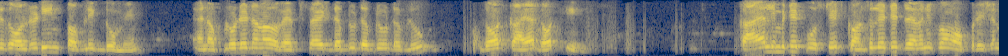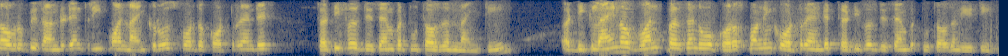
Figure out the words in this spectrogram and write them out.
is already in public domain and uploaded on our website www.kaya.in. Kaya Limited posted consolidated revenue from operation of rupees 103.9 crores for the quarter ended 31st December 2019 a decline of 1% over corresponding quarter ended 31st December 2018.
